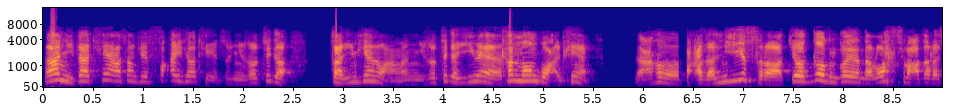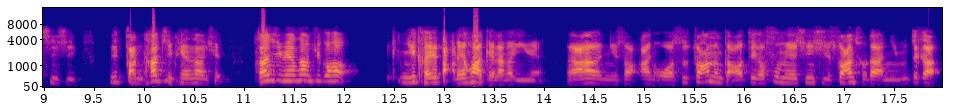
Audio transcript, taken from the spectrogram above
然后你在天涯上去发一条帖子，你说这个。整一篇软文，你说这个医院坑蒙拐骗，然后把人医死了，就各种各样的 乱七八糟的信息，你整他几篇上去，整几篇上去过后，你可以打电话给那个医院，然后你说啊，我是专门搞这个负面信息删除的，你们这个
